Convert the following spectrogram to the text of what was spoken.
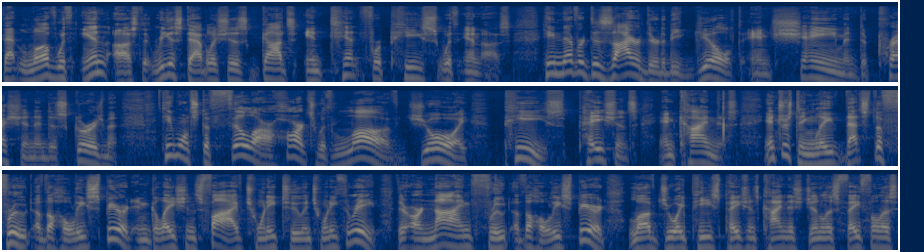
that love within us that reestablishes God's intent for peace within us. He never desired there to be guilt and shame and depression and discouragement. He wants to fill our hearts with love, joy, peace, patience, and kindness. Interestingly, that's the fruit of the Holy Spirit in Galatians 5 22 and 23. There are nine fruit of the Holy Spirit love, joy, peace, patience, kindness, gentleness, faithfulness,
